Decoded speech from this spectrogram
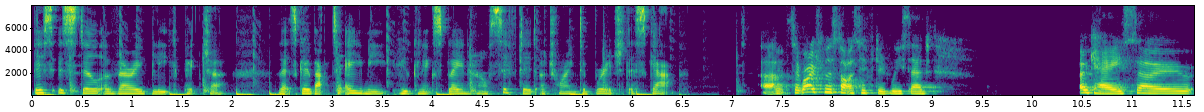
this is still a very bleak picture. Let's go back to Amy, who can explain how Sifted are trying to bridge this gap. Um, so, right from the start of Sifted, we said, okay, so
